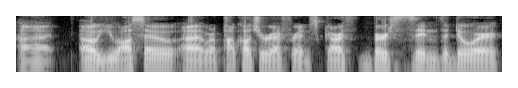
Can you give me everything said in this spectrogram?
Uh, oh, you also uh, a pop culture reference. Garth bursts in the door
